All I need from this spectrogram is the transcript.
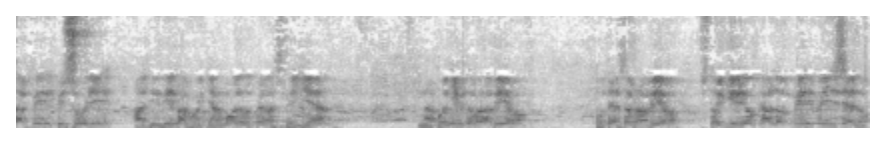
Ζαφίρη Πισούλη, αντιδήμαρχο και αρμόδιο εδώ πέρας στην Αιγαία, να απονείμει το βραβείο, το δεύτερο βραβείο, στον κύριο Καλομήρη Βενιζέλο.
